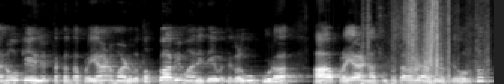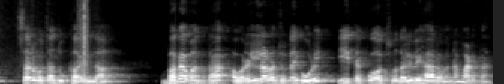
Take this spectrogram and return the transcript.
ಅನೌಕೆಯಲ್ಲಿರ್ತಕ್ಕಂಥ ಪ್ರಯಾಣ ಮಾಡುವ ತತ್ವಾಭಿಮಾನಿ ದೇವತೆಗಳಿಗೂ ಕೂಡ ಆ ಪ್ರಯಾಣ ಸುಖಕರವೇ ಆಗಿರುತ್ತೆ ಹೊರತು ಸರ್ವತಾ ದುಃಖ ಇಲ್ಲ. ಭಗವಂತ ಅವರೆಲ್ಲರ ಜೊತೆಗೂಡಿ ಈ ತೆಪ್ಪೋತ್ಸವದಲ್ಲಿ ವಿಹಾರವನ್ನು ಮಾಡ್ತಾನೆ.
